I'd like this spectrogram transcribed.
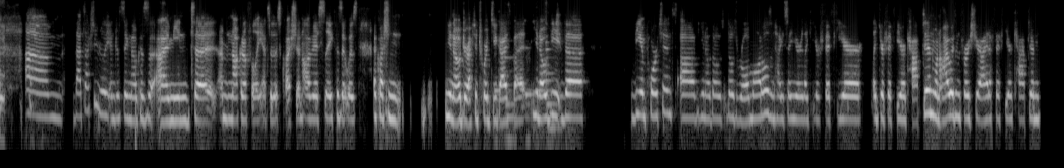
um, that's actually really interesting though, because I mean, to I'm not going to fully answer this question, obviously, because it was a question, you know, directed towards you guys. But you know, the the the importance of you know those those role models and how you say you're like your fifth year like your fifth year captain. When i was in first year i had a fifth year captain.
